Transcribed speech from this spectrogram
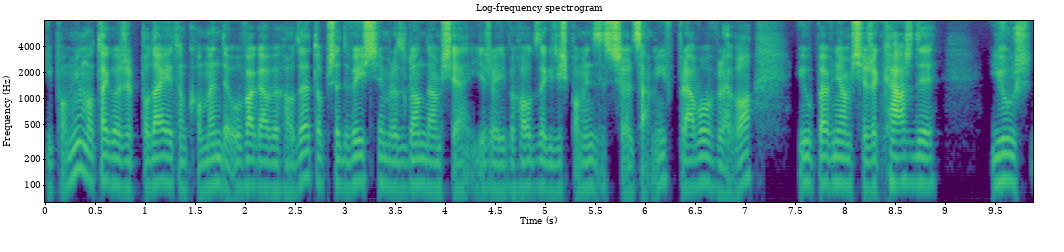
I pomimo tego, że podaję tą komendę uwaga, wychodzę, to przed wyjściem rozglądam się, jeżeli wychodzę gdzieś pomiędzy strzelcami, w prawo, w lewo i upewniam się, że każdy już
